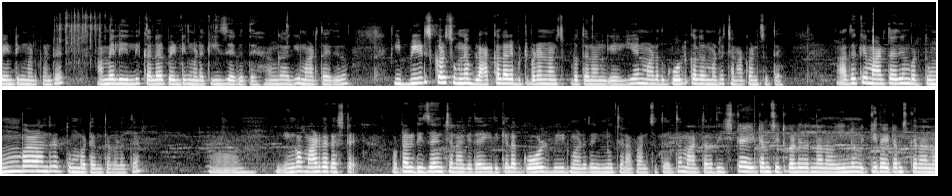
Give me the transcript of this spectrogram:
ಪೇಂಟಿಂಗ್ ಮಾಡ್ಕೊಂಡ್ರೆ, ಆಮೇಲೆ ಇಲ್ಲಿ ಕಲರ್ ಪೇಂಟಿಂಗ್ ಮಾಡೋಕ್ಕೆ ಈಸಿ ಆಗುತ್ತೆ. ಹಾಗಾಗಿ ಮಾಡ್ತಾಯಿದ್ದು ಈ ಬೀಡ್ಸ್ಗಳು ಸುಮ್ಮನೆ ಬ್ಲ್ಯಾಕ್ ಕಲರೇ ಬಿಟ್ಬಿಡೋಣ ಅನಿಸ್ಬಿಡುತ್ತೆ ನನಗೆ. ಏನು ಮಾಡೋದು? ಗೋಲ್ಡ್ ಕಲರ್ ಮಾಡಿದ್ರೆ ಚೆನ್ನಾಗಿ ಕಾಣಿಸುತ್ತೆ. ಅದಕ್ಕೆ ಮಾಡ್ತಾಯಿದ್ದೀನಿ ಬಟ್ ತುಂಬ ಅಂದರೆ ತುಂಬ ಟೈಮ್ ತಗೊಳುತ್ತೆ. ಹೆಂಗೋ ಮಾಡಬೇಕಷ್ಟೇ. ಒಟ್ಟಲ್ಲಿ ಡಿಸೈನ್ ಚೆನ್ನಾಗಿದೆ. ಇದಕ್ಕೆಲ್ಲ ಗೋಲ್ಡ್ ಬೀಡ್ ಮಾಡಿದ್ರೆ ಇನ್ನೂ ಚೆನ್ನಾಗಿ ಕಾಣಿಸುತ್ತೆ ಅಂತ ಮಾಡ್ತಾ ಇರೋದು. ಇಷ್ಟೇ ಐಟಮ್ಸ್ ಇಟ್ಕೊಂಡಿರೋದು ನಾನು. ಇನ್ನೂ ಮಿಕ್ಕಿದ ಐಟಮ್ಸ್ಗೆ ನಾನು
